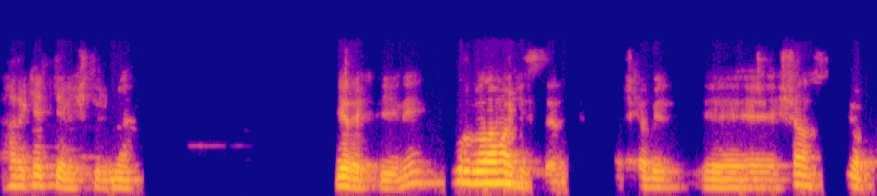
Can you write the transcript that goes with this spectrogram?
hareket geliştirme gerektiğini vurgulamak isterim. Başka bir e, şans yok.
